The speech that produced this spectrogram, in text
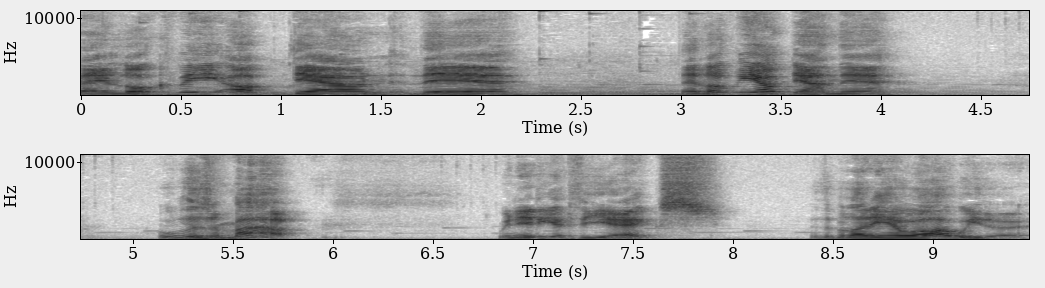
They look me up down there. They look me up down there. Oh, there's a map. We need to get to the X. Where the bloody hell are we, though?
